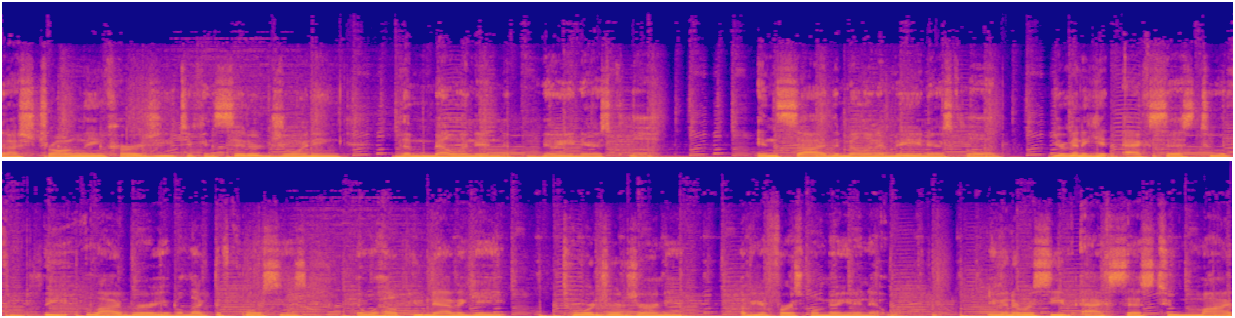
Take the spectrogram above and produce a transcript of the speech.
then I strongly encourage you to consider joining the Melanin Millionaires Club. Inside the Melanin Millionaires Club, you're going to get access to a complete library of elective courses that will help you navigate towards your journey of your first 1 million in network. You're going to receive access to My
